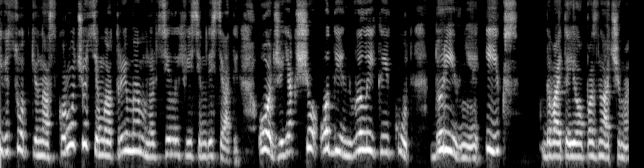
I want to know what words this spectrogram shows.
відсотки у нас скорочуються, ми отримаємо 0,8. Отже, якщо один великий кут дорівнює х, давайте його позначимо,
